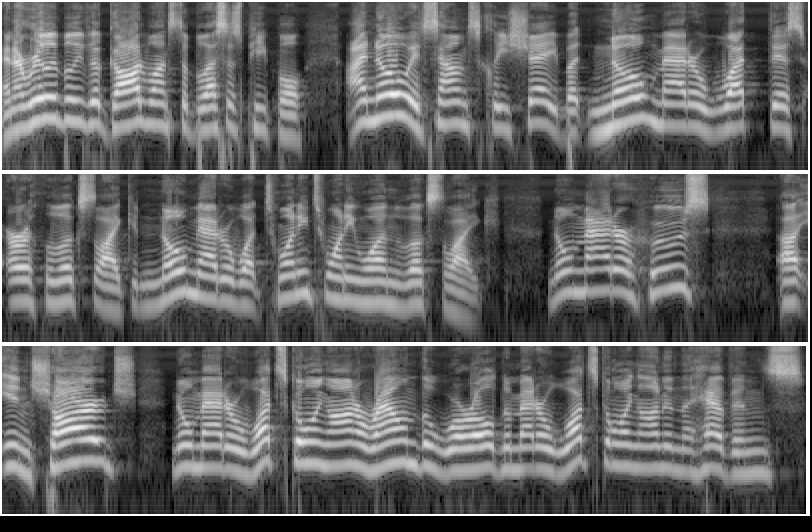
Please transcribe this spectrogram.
And I really believe that God wants to bless his people. I know it sounds cliche, but no matter what this earth looks like, no matter what 2021 looks like, no matter who's uh, in charge, no matter what's going on around the world, no matter what's going on in the heavens,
